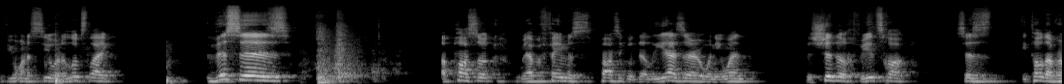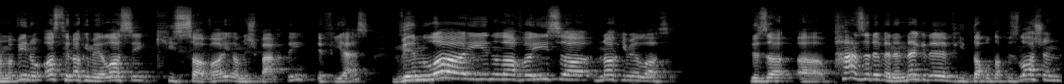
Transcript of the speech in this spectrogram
if you want to see what it looks like. This is a pasuk. We have a famous pasuk with Eliezer when he went to Shidduch for Yitzchak. Says he told Avram Avinu, "Os tinokim elasi al. If yes, vim loy in lach vayisa nakim elasi. There's a, a positive and a negative. He doubled up his lashon.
